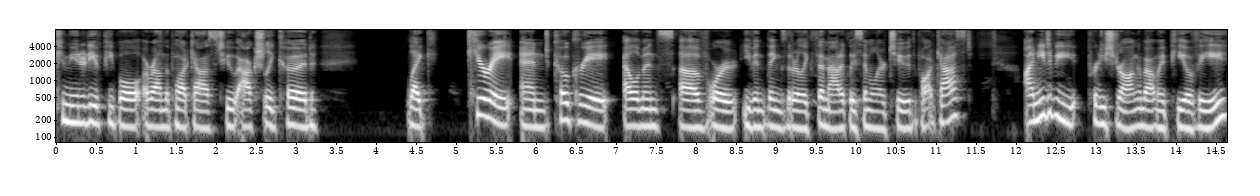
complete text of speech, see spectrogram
community of people around the podcast who actually could like curate and co-create elements of or even things that are like thematically similar to the podcast i need to be pretty strong about my pov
